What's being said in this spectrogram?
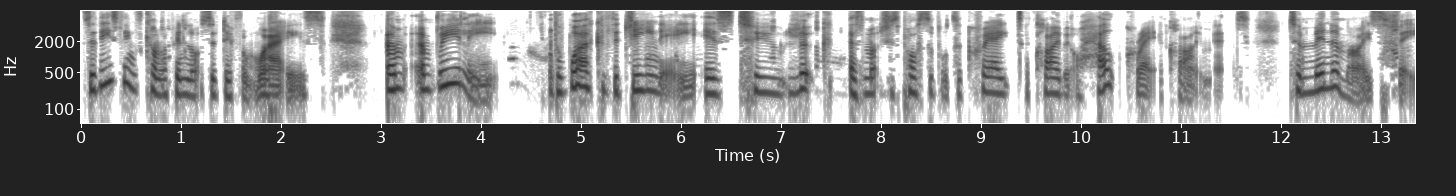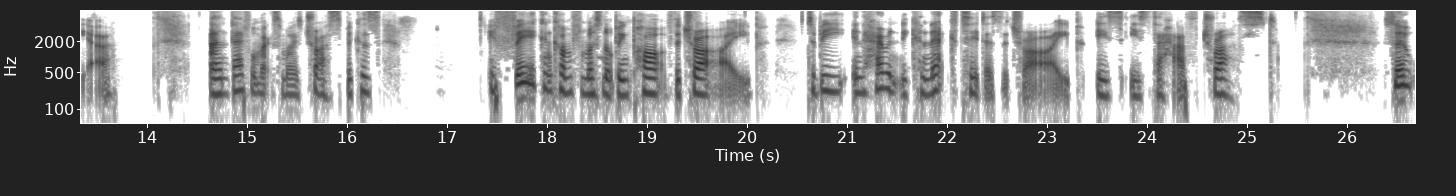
So these things come up in lots of different ways. Um, and really, the work of the genie is to look as much as possible to create a climate or help create a climate to minimize fear and therefore maximize trust because if fear can come from us not being part of the tribe to be inherently connected as the tribe is is to have trust so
